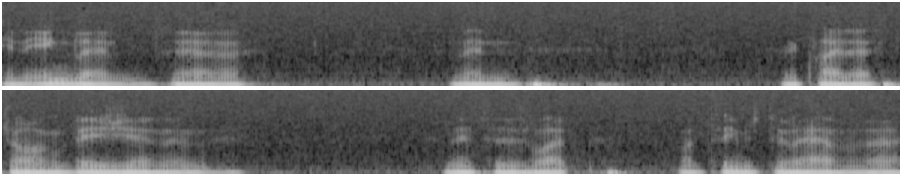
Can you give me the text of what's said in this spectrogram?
in England. Uh, and then quite a strong vision, and, and, this is what what seems to have uh,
